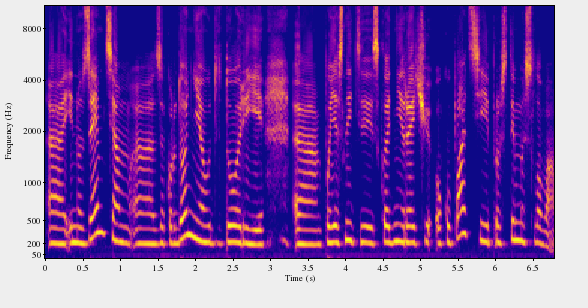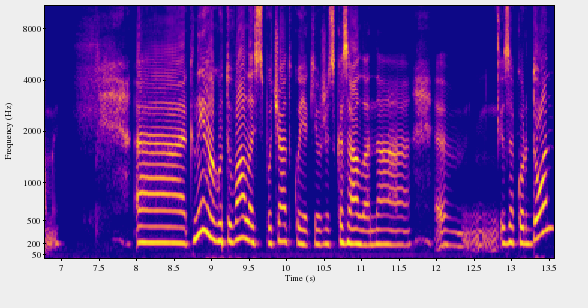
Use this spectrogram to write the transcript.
е, іноземцям е, закордонній аудиторії е, пояснити складні речі окупації простими словами. Книга готувалась спочатку, як я вже сказала, на ем, за кордон.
